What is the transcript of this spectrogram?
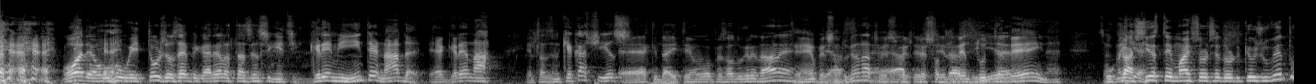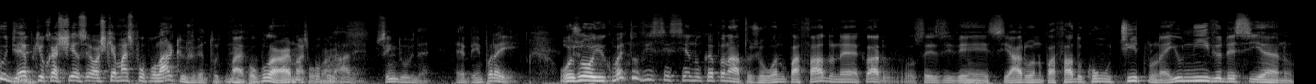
Olha, o, o Heitor José Bigarella está dizendo o seguinte, Grêmio Inter nada, é Grená. Ele está dizendo que é Caxias. É, que daí tem o pessoal do Grená, né? Tem o pessoal do Grená, tem é, o pessoal do Juventude via... também, né? Sabe o é Caxias é? tem mais torcedor do que o Juventude. É, né? porque o Caxias eu acho que é mais popular que o Juventude. Né? Mais popular, mais, mais popular. popular é, sem dúvida. É bem por aí. Ô, Jô, e como é que tu viste esse ano no campeonato, Jô? O ano passado, né? Claro, vocês vivenciaram o ano passado com o título, né? E o nível desse ano?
